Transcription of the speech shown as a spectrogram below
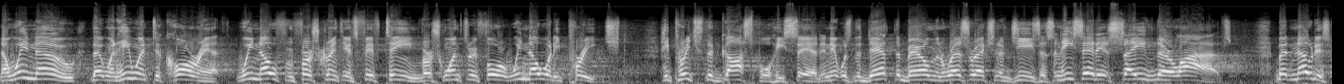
Now we know that when he went to Corinth, we know from 1 Corinthians 15, verse 1 through 4, we know what he preached. He preached the gospel, he said, and it was the death, the burial, and the resurrection of Jesus. And he said it saved their lives. But notice,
